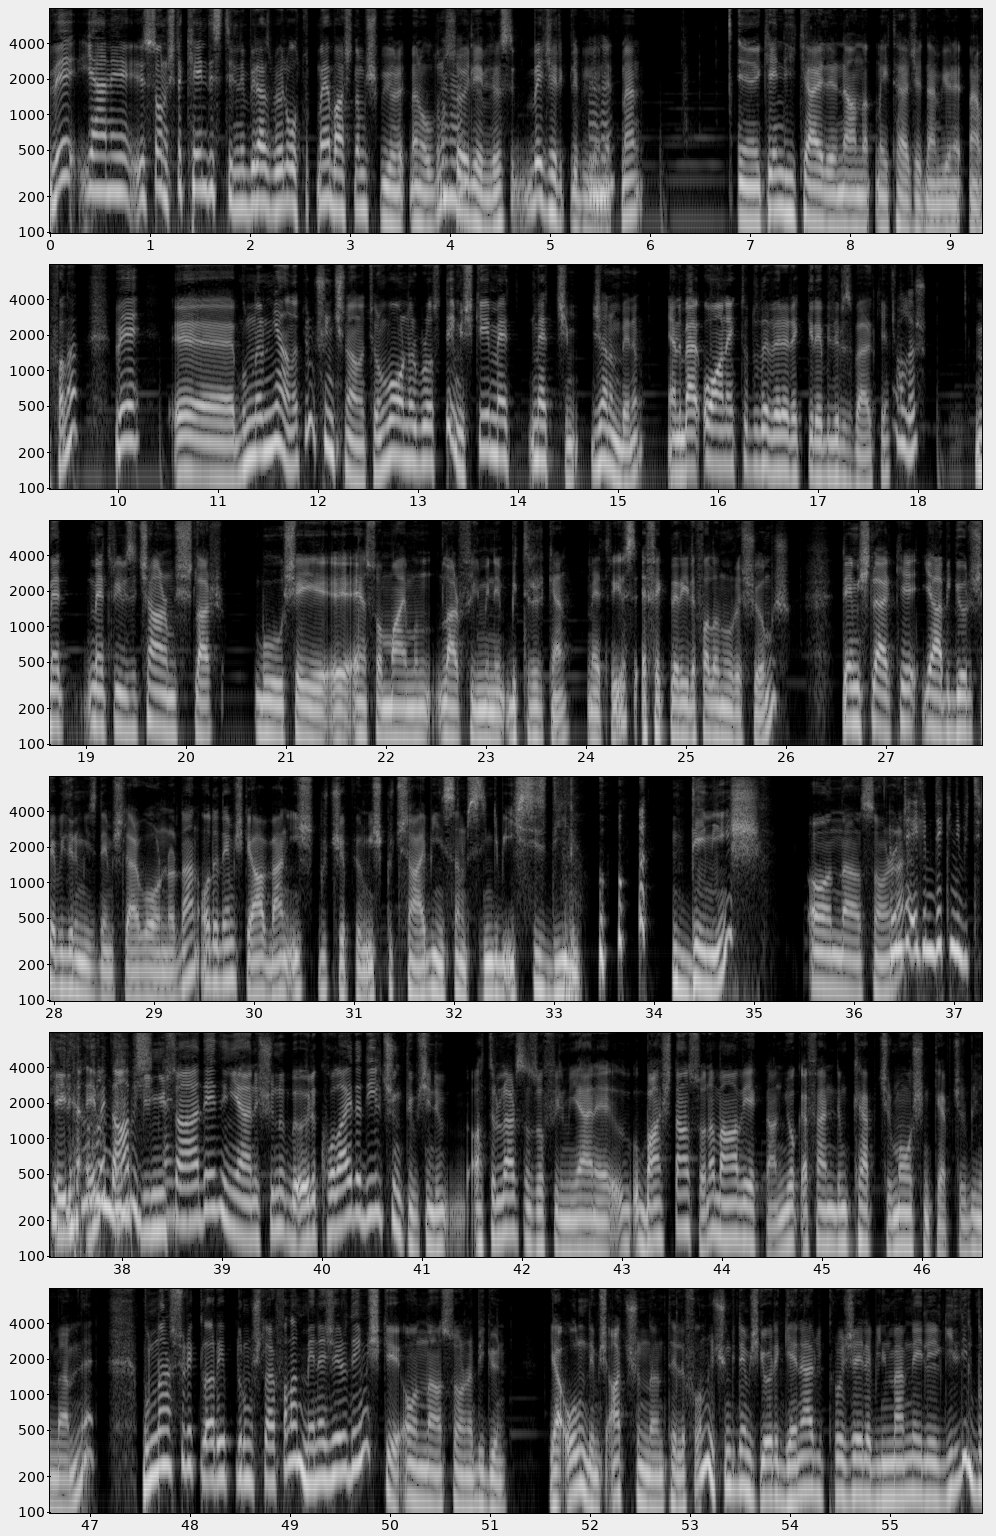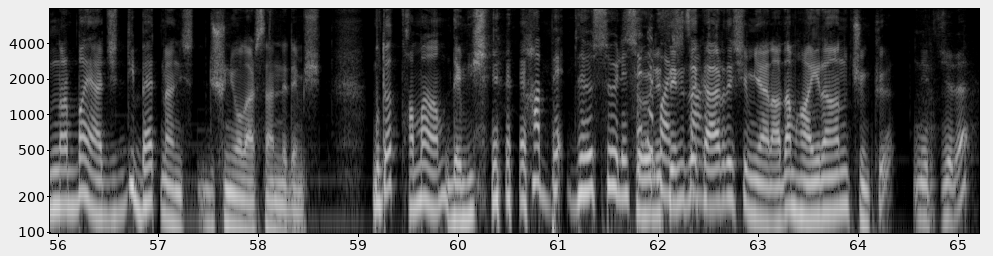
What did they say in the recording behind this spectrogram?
ve yani sonuçta kendi stilini biraz böyle oturtmaya başlamış bir yönetmen olduğunu Hı hı. söyleyebiliriz. Becerikli bir yönetmen. Ee, kendi hikayelerini anlatmayı tercih eden bir yönetmen falan. Ve e, bunları niye anlatıyorum? Şunun için anlatıyorum. Warner Bros. demiş ki Matt, Matt'cim canım benim. Yani ben o anekdotu da vererek girebiliriz belki. Olur. Matt, Matt Reeves'i çağırmışlar bu şeyi e, en son Maymunlar filmini bitirirken Matt Reeves efektleriyle falan uğraşıyormuş. Demişler ki ya bir görüşebilir miyiz demişler Warner'dan. O da demiş ki abi ben iş güç yapıyorum iş güç sahibi insanım sizin gibi işsiz değilim demiş. Ondan sonra. Önce elimdekini bitireyim. Eli- evet abi bir müsaade edin yani şunu öyle kolay da değil çünkü şimdi hatırlarsınız o filmi yani baştan sona mavi ekran yok efendim capture motion capture bilmem ne bunlar sürekli arayıp durmuşlar falan menajeri demiş ki ondan sonra bir gün ya oğlum demiş aç şunların telefonunu çünkü demiş ki öyle genel bir projeyle bilmem neyle ilgili değil bunlar bayağı ciddi Batman düşünüyorlar seninle demiş. Bu da tamam demiş. Ha be, de söylesene Söylesenize baştan. kardeşim yani adam hayranı çünkü neticede.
